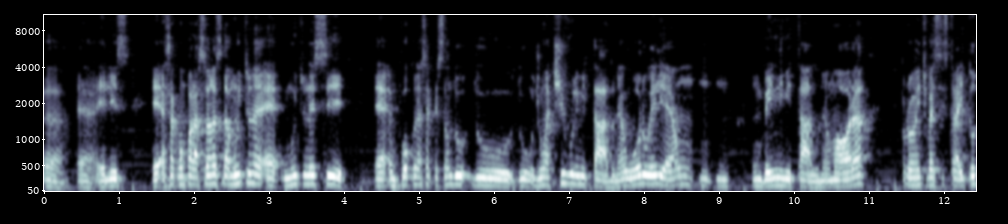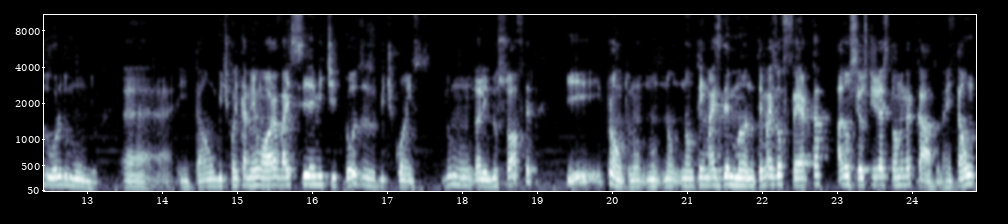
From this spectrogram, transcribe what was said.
É, é eles. É, essa comparação ela se dá muito, né, é, muito nesse é, um pouco nessa questão do, do, do, de um ativo limitado, né? O ouro ele é um, um, um, bem limitado, né? Uma hora provavelmente vai se extrair todo o ouro do mundo. É, então o Bitcoin também uma hora vai se emitir todos os Bitcoins do mundo ali do software e pronto, não, não, não tem mais demanda, não tem mais oferta, a não ser os que já estão no mercado, né? Então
